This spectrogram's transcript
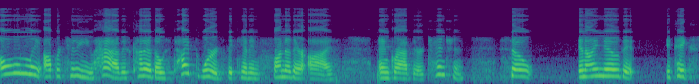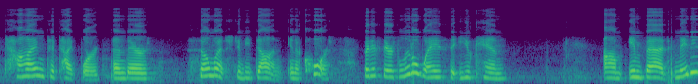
only opportunity you have is kind of those typed words that get in front of their eyes and grab their attention. So, and I know that it takes time to type words and there's so much to be done in a course. But if there's little ways that you can um, embed, maybe,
